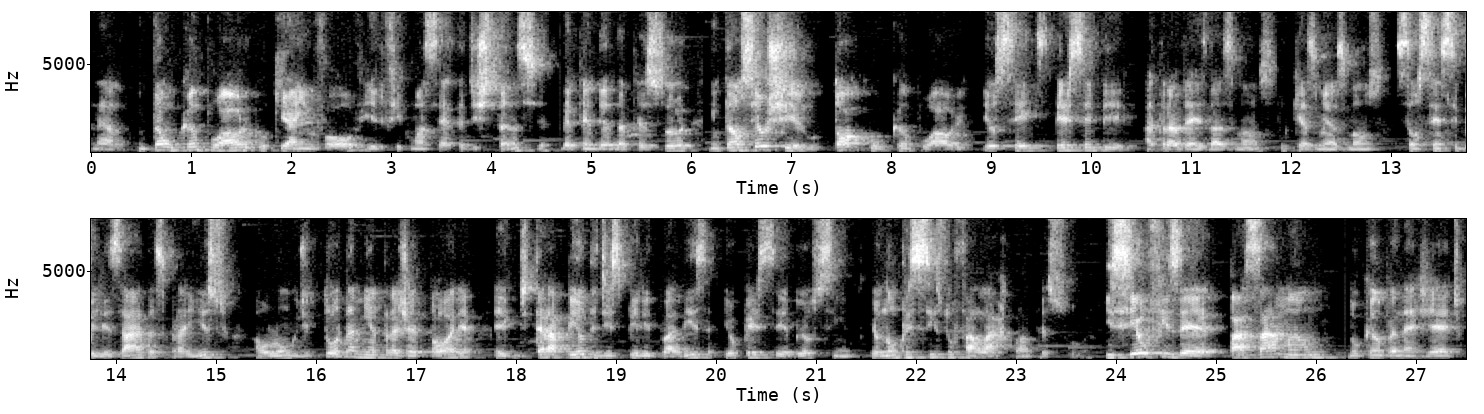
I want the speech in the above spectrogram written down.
nela. Então, o campo áurico que a envolve, ele fica uma certa distância, dependendo da pessoa. Então, se eu chego, toco o campo áurico, eu sei perceber através das mãos, porque as minhas mãos são sensibilizadas para isso ao longo de toda a minha trajetória de terapeuta, de espiritualista, eu percebo, eu sinto. Eu não preciso falar com a pessoa. E se eu fizer passar a mão no campo energético,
